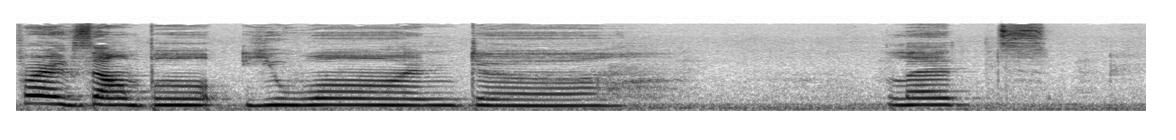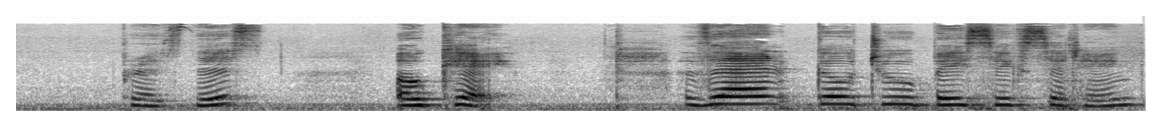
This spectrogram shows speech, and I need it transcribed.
For example you want uh, let's press this. Okay. Then go to basic setting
